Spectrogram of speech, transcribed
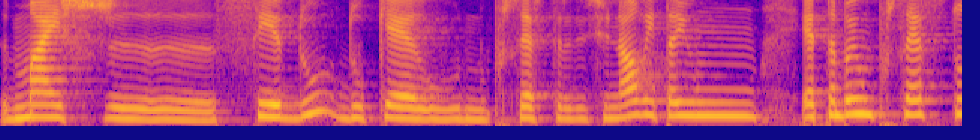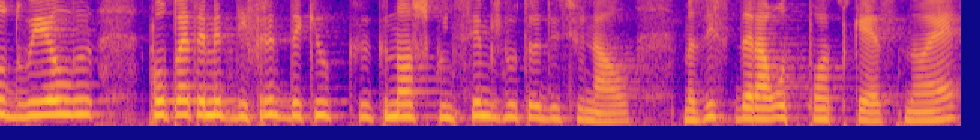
mais uh, cedo do que é o no processo tradicional e tem um é também um processo todo ele completamente diferente daquilo que, que nós conhecemos no tradicional mas isso dará outro podcast, não é?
